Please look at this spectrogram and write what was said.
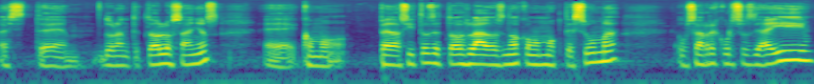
este, durante todos los años, eh, como pedacitos de todos lados, ¿no? Como Moctezuma, usar recursos de ahí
